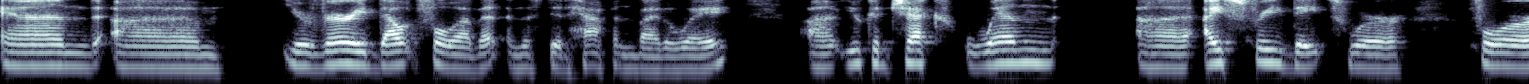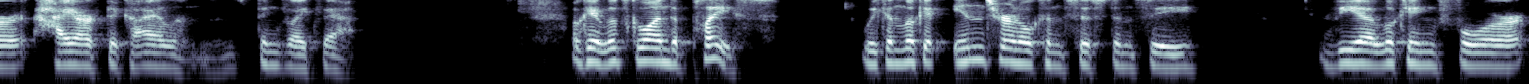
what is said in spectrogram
and um, you're very doubtful of it, and this did happen, by the way, uh, you could check when uh, ice-free dates were for high Arctic islands and things like that. Okay, let's go on to place. We can look at internal consistency via looking for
